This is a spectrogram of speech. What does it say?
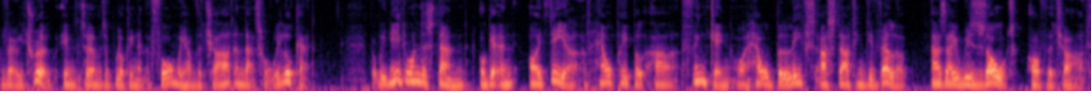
very true in terms of looking at the form. We have the chart, and that's what we look at. But we need to understand or get an idea of how people are thinking or how beliefs are starting to develop as a result of the chart.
